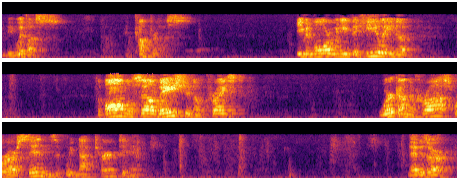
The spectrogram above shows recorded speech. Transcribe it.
and be with us and comfort us. Even more, we need the healing of the balm of salvation of Christ. Work on the cross for our sins if we've not turned to Him. That is our,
